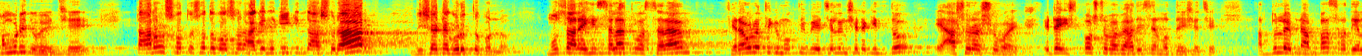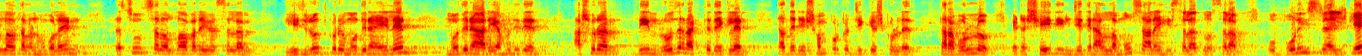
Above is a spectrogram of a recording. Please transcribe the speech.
সংঘটিত হয়েছে, তারও শত শত বছর আগে থেকেই কিন্তু আসুরার বিষয়টা গুরুত্বপূর্ণ। মুসা আলহি সালাতাম ফেরাউনা থেকে মুক্তি পেয়েছিলেন, সেটা কিন্তু এই আশুরার সময়। এটা স্পষ্টভাবে হাদিসের মধ্যে এসেছে। আবদুল্লাহ ইবনে আব্বাস রাদি আল্লাহ তালন বলেন, রসুল সাল্লাহ আলহিহাস্লাম হিজরত করে মদিনা এলেন। মদিনা আর ইয়াহুদিদের আশুরার দিন রোজা রাখতে দেখলেন, তাদের এই সম্পর্ক জিজ্ঞেস করলেন, তারা বলল, এটা সেই দিন যেদিন আল্লাহ মুসা আলহ ইসালাতাম ও বন ইসরায়েলকে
